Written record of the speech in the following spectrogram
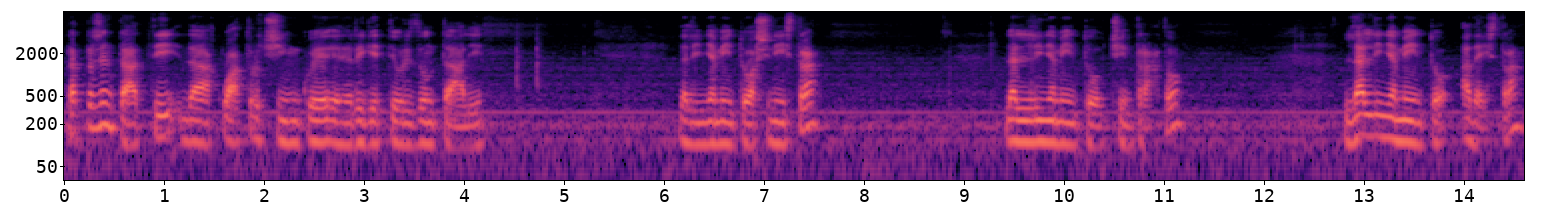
rappresentati da 4-5 eh, righette orizzontali. L'allineamento a sinistra, l'allineamento centrato, l'allineamento a destra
